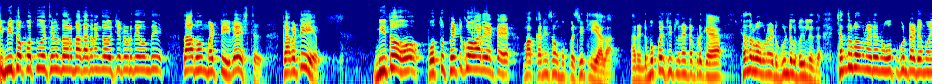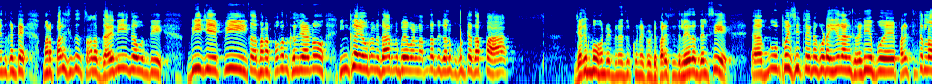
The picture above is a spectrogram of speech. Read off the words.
ఈ మీతో పొత్తు వచ్చినంత వల్ల మాకు అదనంగా వచ్చేటువంటిది ఉంది లాభం మట్టి వేస్ట్. కాబట్టి మీతో పొత్తు పెట్టుకోవాలి అంటే మాకు కనీసం ముప్పై సీట్లు ఇవ్వాలా అని అంటే ముప్పై సీట్లు అనేటప్పటికే చంద్రబాబు నాయుడు గుండెలు పగిలింది. చంద్రబాబు నాయుడు అని ఒప్పుకుంటాడేమో ఎందుకంటే మన పరిస్థితి చాలా దయనీయంగా ఉంది. బీజేపీ మన పవన్ కళ్యాణ్ ఇంకా ఎవరైనా దారిని పోయే వాళ్ళందరినీ కలుపుకుంటే తప్ప జగన్మోహన్ రెడ్డిని ఎదుర్కొనేటువంటి పరిస్థితి లేదని తెలిసి ముప్పై సీట్లైనా కూడా ఇవ్వడానికి రెడీ అయిపోయే పరిస్థితుల్లో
